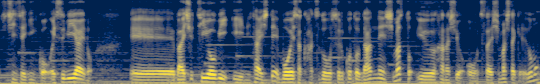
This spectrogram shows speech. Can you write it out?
新生銀行、SBI の、えー、買収 TOB に対して防衛策発動することを断念しますという話をお伝えしましたけれども、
